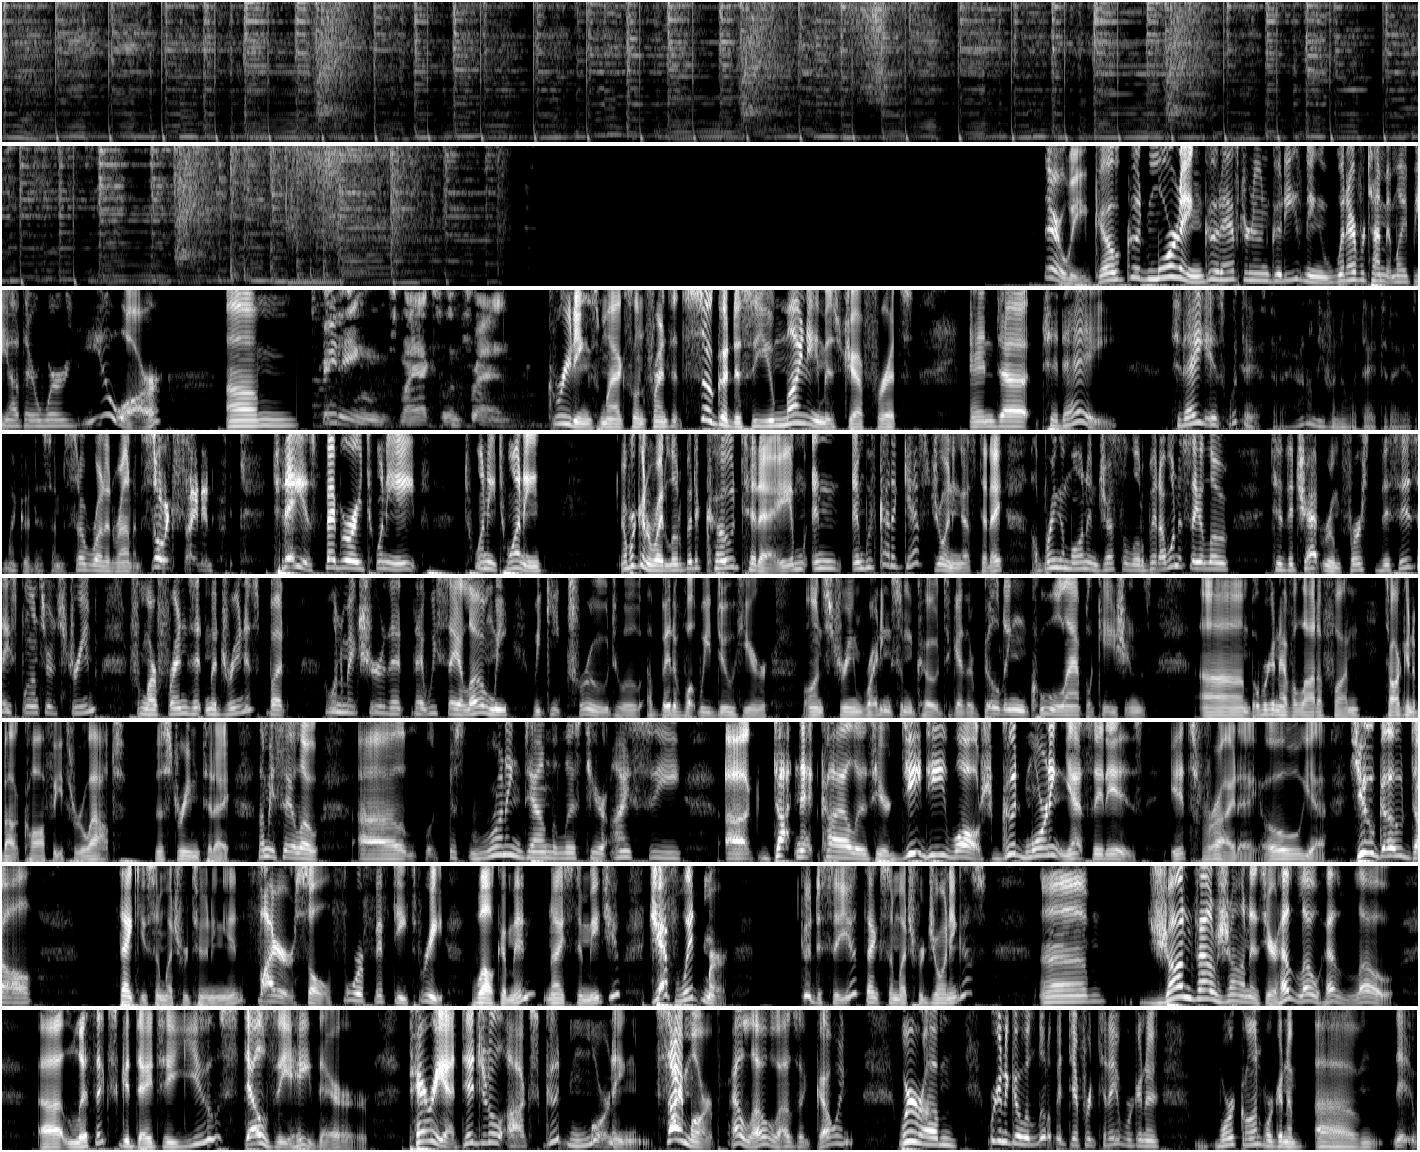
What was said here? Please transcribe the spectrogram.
Mm. There we go. Good morning, good afternoon, good evening, whatever time it might be out there where you are. Um, Greetings, my excellent friend. greetings, my excellent friends. It's so good to see you. My name is Jeff Fritz, and uh, today, today is what day is today? I don't even know what day today is. My goodness, I'm so running around. I'm so excited. Today is February 28th, 2020. And we're going to write a little bit of code today. And, and, and we've got a guest joining us today. I'll bring him on in just a little bit. I want to say hello to the chat room first. This is a sponsored stream from our friends at Madrinas, but I want to make sure that, that we say hello and we, we keep true to a, a bit of what we do here on stream, writing some code together, building cool applications. Um, but we're going to have a lot of fun talking about coffee throughout the stream today. Let me say hello. Uh, just running down the list here, I see uh, .NET Kyle is here. DD Walsh, good morning. Yes, it is. It's Friday. Oh, yeah. Hugo Dahl, thank you so much for tuning in. Fire Soul 453, welcome in. Nice to meet you. Jeff Whitmer, good to see you. Thanks so much for joining us. Um, Jean Valjean is here. Hello, hello. Uh, Lithics, good day to you. Stelzy, hey there. Perry at Digital Ox, good morning. Simorp, hello, how's it going? We're um we're gonna go a little bit different today. We're gonna work on. We're gonna um eh,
